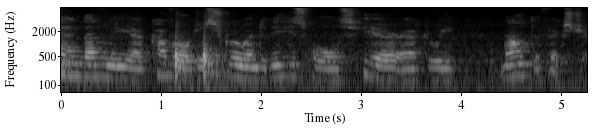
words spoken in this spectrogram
And then the uh, cover will just screw into these holes here after we mount the fixture.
